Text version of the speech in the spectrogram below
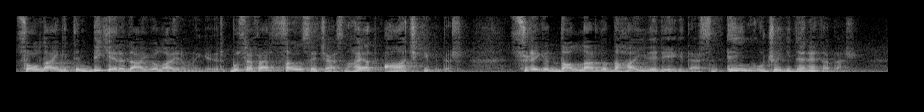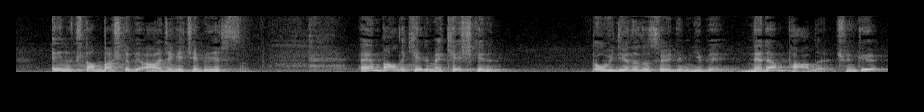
Soldan gittin bir kere daha yol ayrımına gelir. Bu sefer sağı seçersin. Hayat ağaç gibidir. Sürekli dallarda daha ileriye gidersin. En uca gidene kadar. En uçtan başka bir ağaca geçebilirsin. En pahalı kelime keşkenin o videoda da söylediğim gibi neden pahalı? Çünkü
